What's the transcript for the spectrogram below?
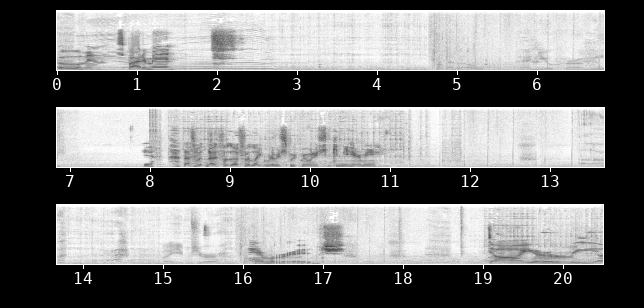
Oh man. Spider-Man. Hello, can you hear me? Yeah. That's what. That's what. That's what like really spooked me when he said, "Can you hear me?" Major Hemorrhage. Diarrhea.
